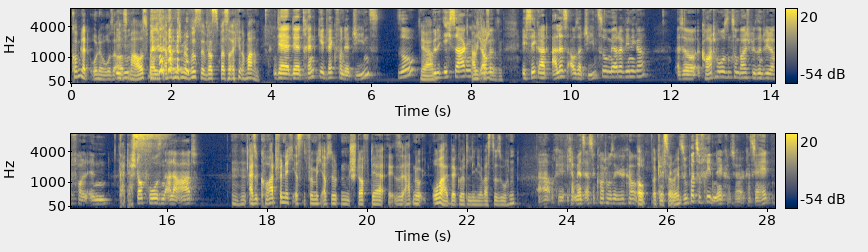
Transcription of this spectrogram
komplett ohne Hose aus Mhm. dem Haus, weil ich einfach nicht mehr wusste, was, was soll ich noch machen. der, der Trend geht weg von der Jeans, so, Ja. würde ich sagen. Hab ich auch glaube, schon gesehen. Ich sehe gerade alles außer Jeans, so mehr oder weniger. Also Korthosen zum Beispiel sind wieder voll in. Ja, Stoffhosen aller Art. Also Cord, finde ich, ist für mich absolut ein Stoff, der äh, hat nur oberhalb der Gürtellinie was zu suchen. Ah, okay. Ich habe mir jetzt erst eine Korthose gekauft. Oh, okay, ich sorry. Bin super zufrieden. Nee, kannst ja, kannst ja haten.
